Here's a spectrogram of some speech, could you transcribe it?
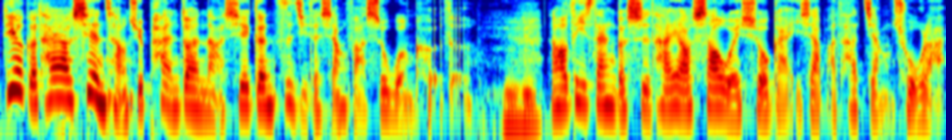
第二个，他要现场去判断哪些跟自己的想法是吻合的。嗯哼，然后第三个是他要稍微修改一下，把它讲出来。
